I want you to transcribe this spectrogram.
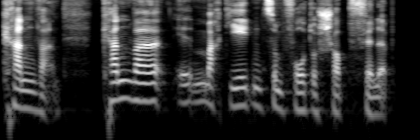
Canva. Canva äh, macht jeden zum Photoshop Philipp.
